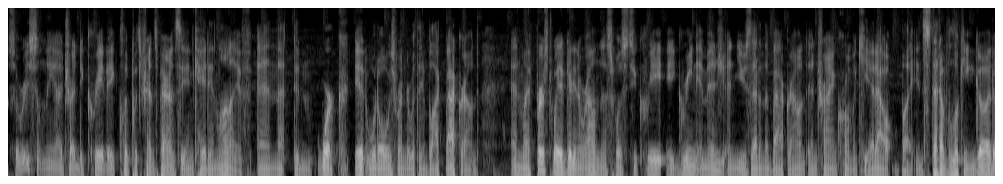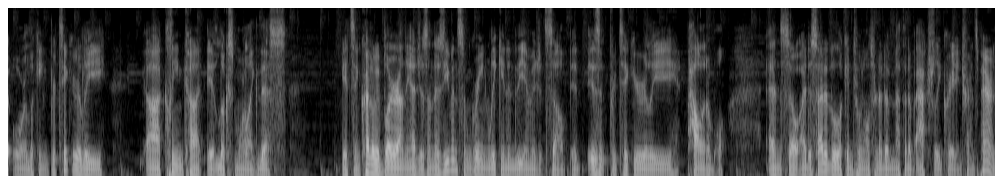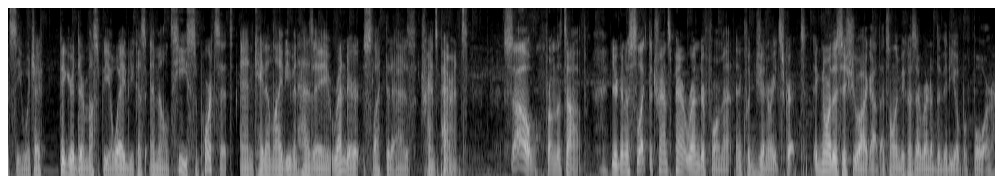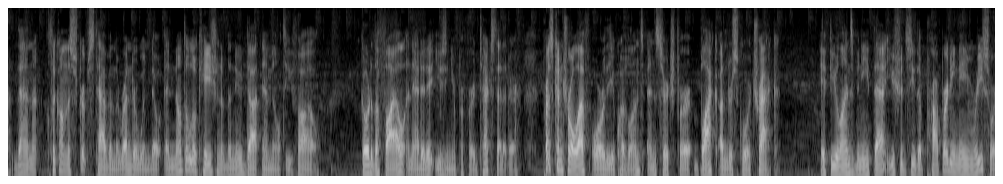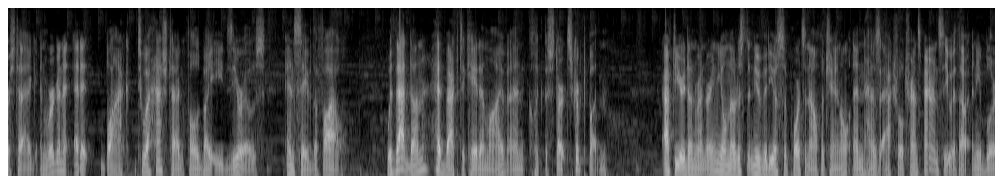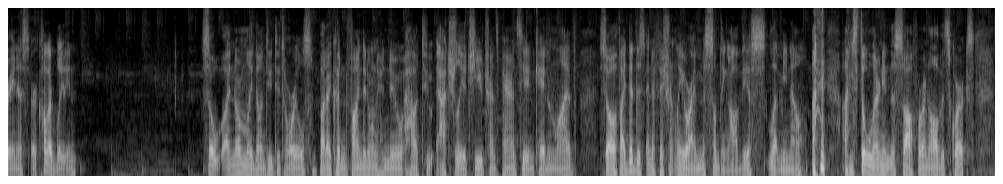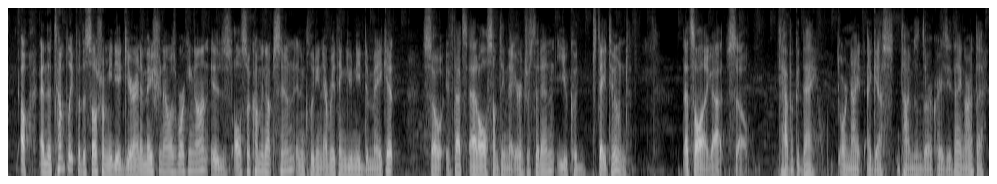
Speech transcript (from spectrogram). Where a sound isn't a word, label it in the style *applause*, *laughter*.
So recently I tried to create a clip with transparency in Kdenlive, and that didn't work. It would always render with a black background. And my first way of getting around this was to create a green image and use that in the background and try and chroma key it out. But instead of looking good or looking particularly uh, clean cut, it looks more like this. It's incredibly blurry around the edges, and there's even some green leaking into the image itself. It isn't particularly palatable. And so I decided to look into an alternative method of actually creating transparency, which I figured there must be a way because MLT supports it, and Kdenlive even has a render selected as transparent. So, from the top, you're going to select the transparent render format and click Generate Script. Ignore this issue I got, that's only because I rendered the video before. Then, click on the Scripts tab in the render window and note the location of the new .mlt file. Go to the file and edit it using your preferred text editor. Press Ctrl F or the equivalent and search for black underscore track. A few lines beneath that, you should see the property name resource tag, and we're going to edit black to a hashtag followed by 8 zeros, and save the file. With that done, head back to Kdenlive and click the Start Script button. After you're done rendering, you'll notice that new video supports an alpha channel and has actual transparency without any blurriness or color bleeding. So I normally don't do tutorials, but I couldn't find anyone who knew how to actually achieve transparency in Kdenlive, so if I did this inefficiently or I missed something obvious, let me know. *laughs* I'm still learning this software and all of its quirks. Oh, and the template for the social media gear animation I was working on is also coming up soon, including everything you need to make it. So if that's at all something that you're interested in, you could stay tuned. That's all I got, so have a good day. Or night, I guess. Time zones are a crazy thing, aren't they?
